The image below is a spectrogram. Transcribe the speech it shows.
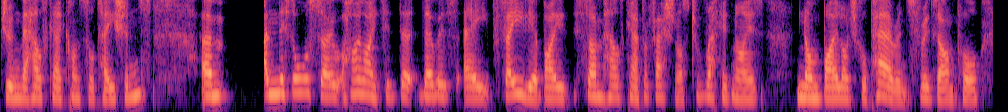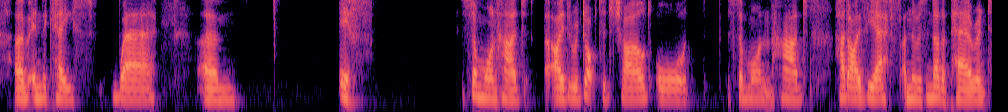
during their healthcare consultations. Um, and this also highlighted that there was a failure by some healthcare professionals to recognise non biological parents, for example, um, in the case where um, if someone had either adopted a child or someone had had IVF and there was another parent,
